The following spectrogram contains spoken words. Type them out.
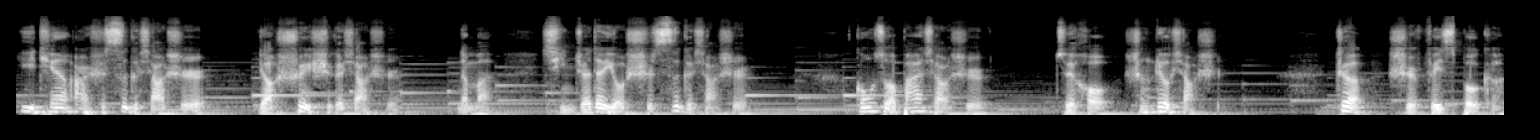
一天二十四个小时，要睡十个小时，那么醒着的有十四个小时，工作八小时，最后剩六小时，这是 Facebook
